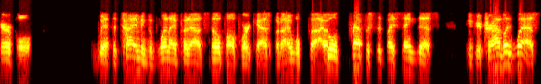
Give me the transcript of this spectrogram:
careful with the timing of when I put out snowfall forecasts, but I will I will preface it by saying this: if you're traveling west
